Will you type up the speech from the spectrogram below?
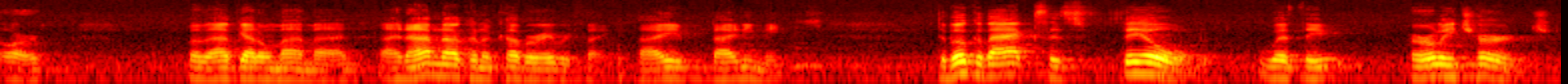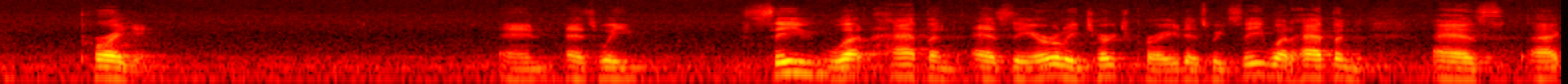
are well, I've got on my mind, and I'm not going to cover everything by, by any means. The book of Acts is filled with the early church praying. And as we see what happened as the early church prayed, as we see what happened as that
